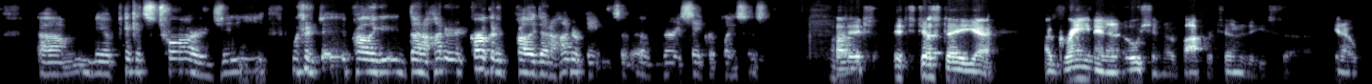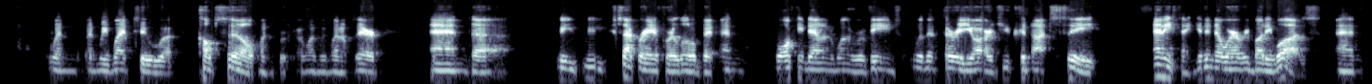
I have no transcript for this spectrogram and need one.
Um, you know, Pickett's charge. We could probably done a hundred. Karl could have probably done a hundred paintings of, of, very sacred places. But it's it's just a uh, a grain in an ocean of opportunities. Uh, you know, when when we went to uh, Culp's Hill, when when we went up there, and uh, we we separated for a little bit, and walking down into one of the ravines, within 30 yards, you could not see anything. You didn't know where everybody was, and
